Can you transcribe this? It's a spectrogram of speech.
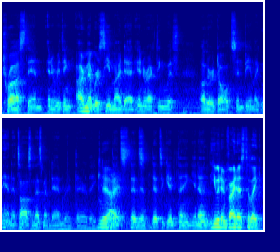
trust and, and everything i remember seeing my dad interacting with other adults and being like man that's awesome that's my dad right there like Yeah. that's that's Yeah. that's a good thing you know and he would invite us to like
